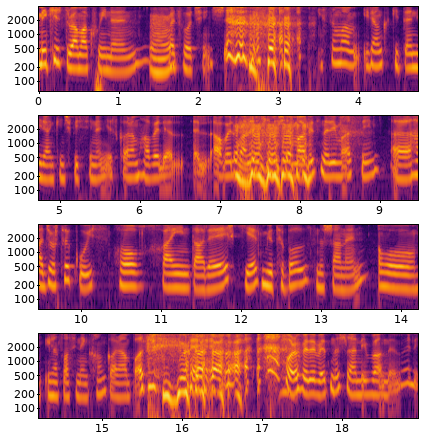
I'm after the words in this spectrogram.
Մի քիչ դրամա քույն են, բայց ոչինչ։ Իսկ է իրանք գիտեն իրանք ինչպիսին են։ Ես կարամ հավելել ավել բաներ չնշեմ արիցների մասին։ Հաջորդը կույս, հողային տարերք եւ mutable նշան են։ Օ, իրանց մասին այնքան կարամ պատմել որովհետև այդ նշանի բանն եմ էլի։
